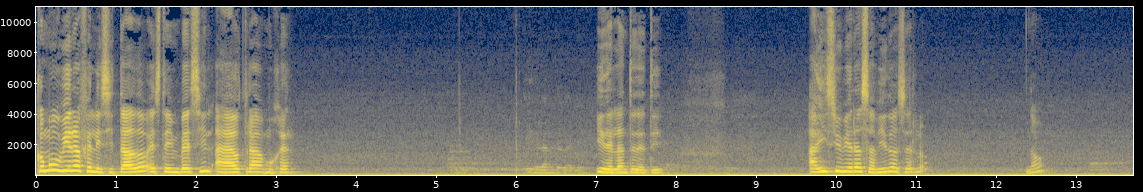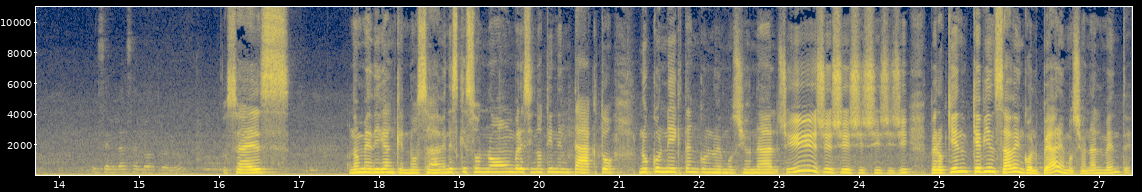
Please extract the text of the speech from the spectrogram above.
¿Cómo hubiera felicitado este imbécil a otra mujer? Y delante de mí. Y delante de ti. Ahí si hubiera sabido hacerlo, ¿no? Y se enlaza al otro, ¿no? O sea, es... No me digan que no saben, es que son hombres y no tienen tacto, no conectan con lo emocional. Sí, sí, sí, sí, sí, sí, sí. Pero ¿quién, qué bien saben golpear emocionalmente?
